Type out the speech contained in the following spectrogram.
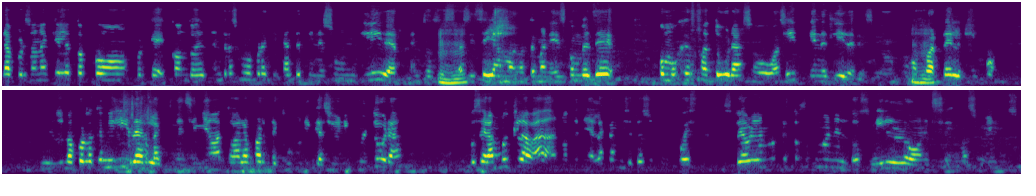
la persona que le tocó, porque cuando entras como practicante tienes un líder, entonces así se llama, no te manejes con vez de como jefaturas o así, tienes líderes, ¿no? Como parte del equipo. Entonces me acuerdo que mi líder, la que me enseñaba toda la parte de comunicación y cultura, pues era muy clavada, no tenía la camiseta superpuesta. Estoy hablando que esto fue como en el 2011, más o menos.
